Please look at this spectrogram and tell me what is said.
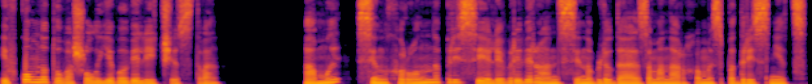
и в комнату вошел его величество. А мы синхронно присели в реверансе, наблюдая за монархом из-под ресниц.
